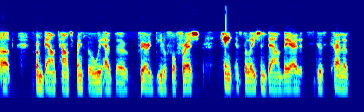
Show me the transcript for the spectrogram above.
up from downtown Springfield. We have the very beautiful fresh paint installation down there. That's just kind of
